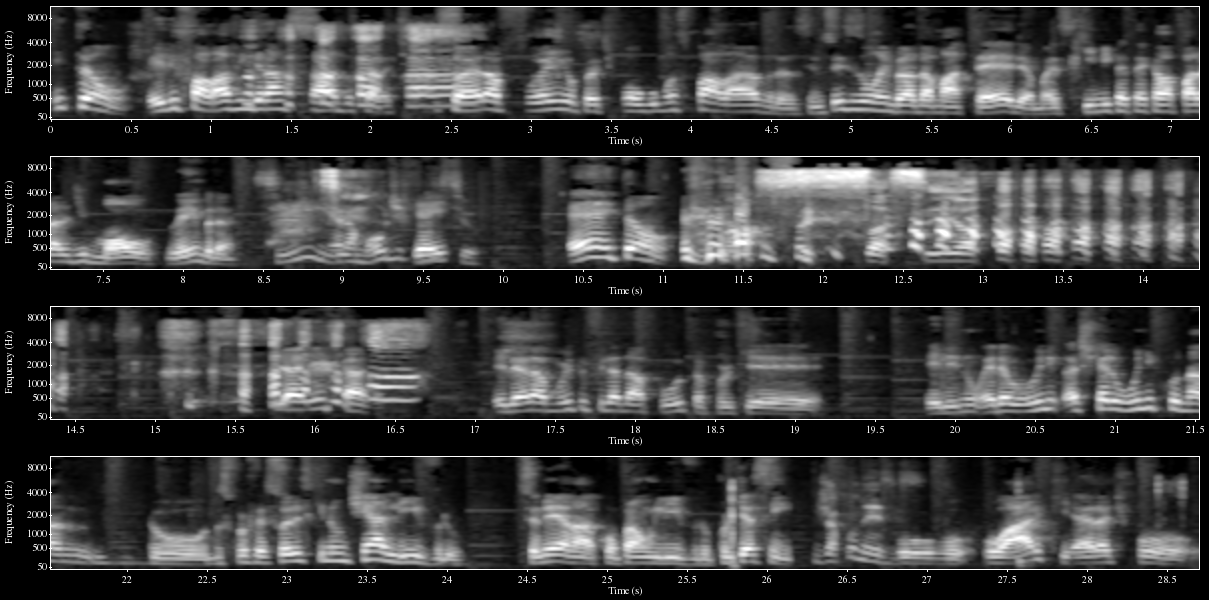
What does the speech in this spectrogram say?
Então, ele falava engraçado, cara. Tipo, só era fanho pra, tipo, algumas palavras. assim. Não sei se vocês vão lembrar da matéria, mas química tem aquela parada de mol, lembra? Sim, Sim. era aí? difícil. É, então. Nossa senhora. E aí, cara, ele era muito filha da puta, porque ele não. Ele era o único. Acho que era o único na- do- dos professores que não tinha livro. Você não ia lá comprar um livro. Porque assim, Japoneses. o, o Ark era tipo.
